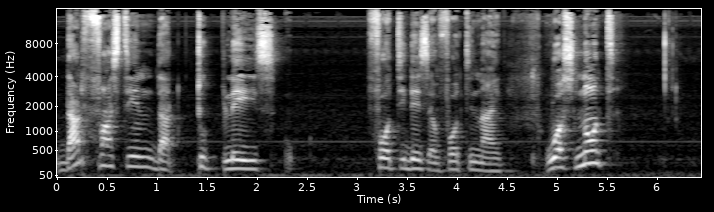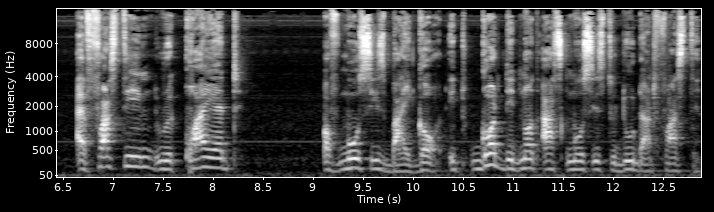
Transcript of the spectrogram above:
that fasting that took place 40 days and 40 nights was not a fasting required of Moses by God. It, God did not ask Moses to do that fasting.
